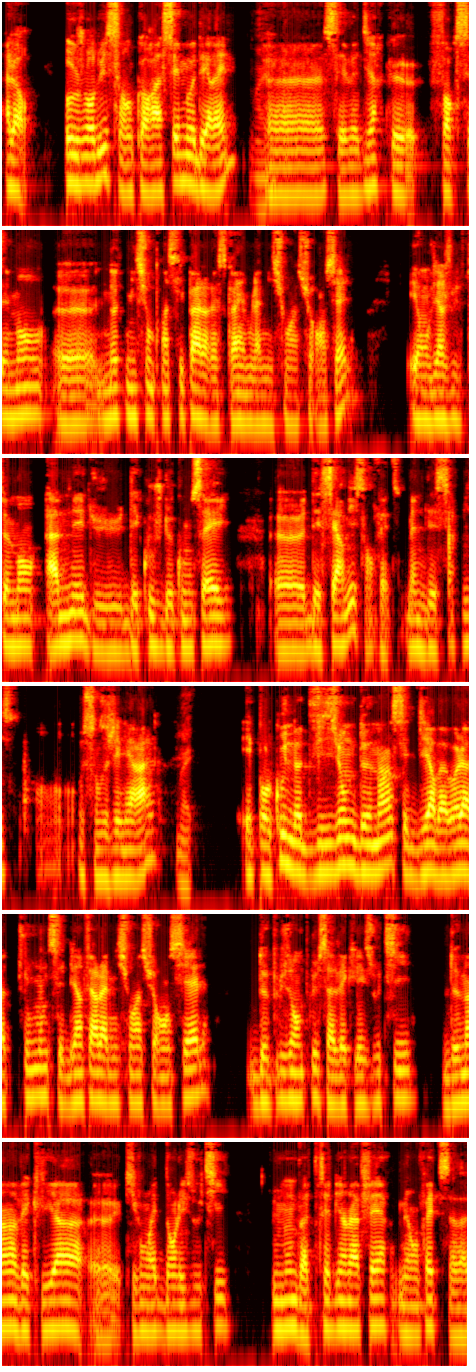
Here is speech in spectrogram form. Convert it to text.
Alors, aujourd'hui, c'est encore assez modéré. Ouais. Euh, ça veut dire que forcément, euh, notre mission principale reste quand même la mission assurantielle. Et on vient justement amener du, des couches de conseil, euh, des services en fait, même des services en- au sens général. Ouais. Et pour le coup, notre vision de demain, c'est de dire, bah voilà, tout le monde sait bien faire la mission assurantielle. De plus en plus avec les outils, demain avec l'IA euh, qui vont être dans les outils, tout le monde va très bien la faire, mais en fait, ça va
